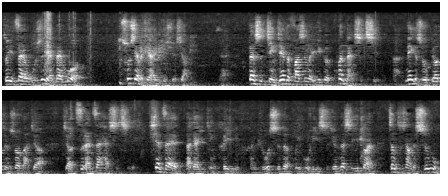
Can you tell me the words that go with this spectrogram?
所以在五十年代末，出现了这样一批学校。但是紧接着发生了一个困难时期啊，那个时候标准说法叫叫自然灾害时期。现在大家已经可以很如实的回顾历史，就那是一段政治上的失误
